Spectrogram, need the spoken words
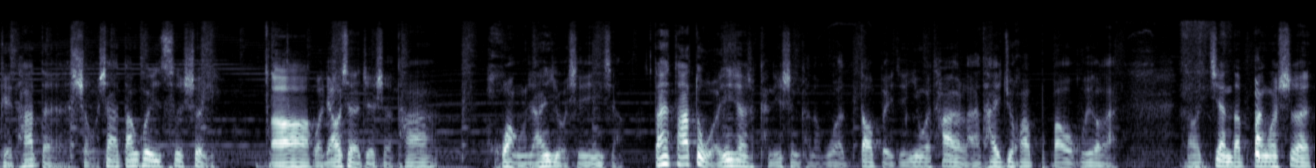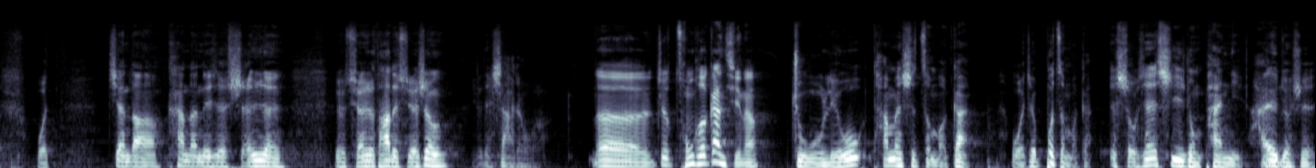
给他的手下当过一次摄影啊。我聊起来这事，他恍然有些印象，但是他对我印象是肯定深刻的。我到北京，因为他要来，他一句话把我忽悠来，然后见到办公室，我见到看到那些神人，又全是他的学生，有点吓着我。那这从何干起呢？主流他们是怎么干，我就不怎么干。首先是一种叛逆，还有就是，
